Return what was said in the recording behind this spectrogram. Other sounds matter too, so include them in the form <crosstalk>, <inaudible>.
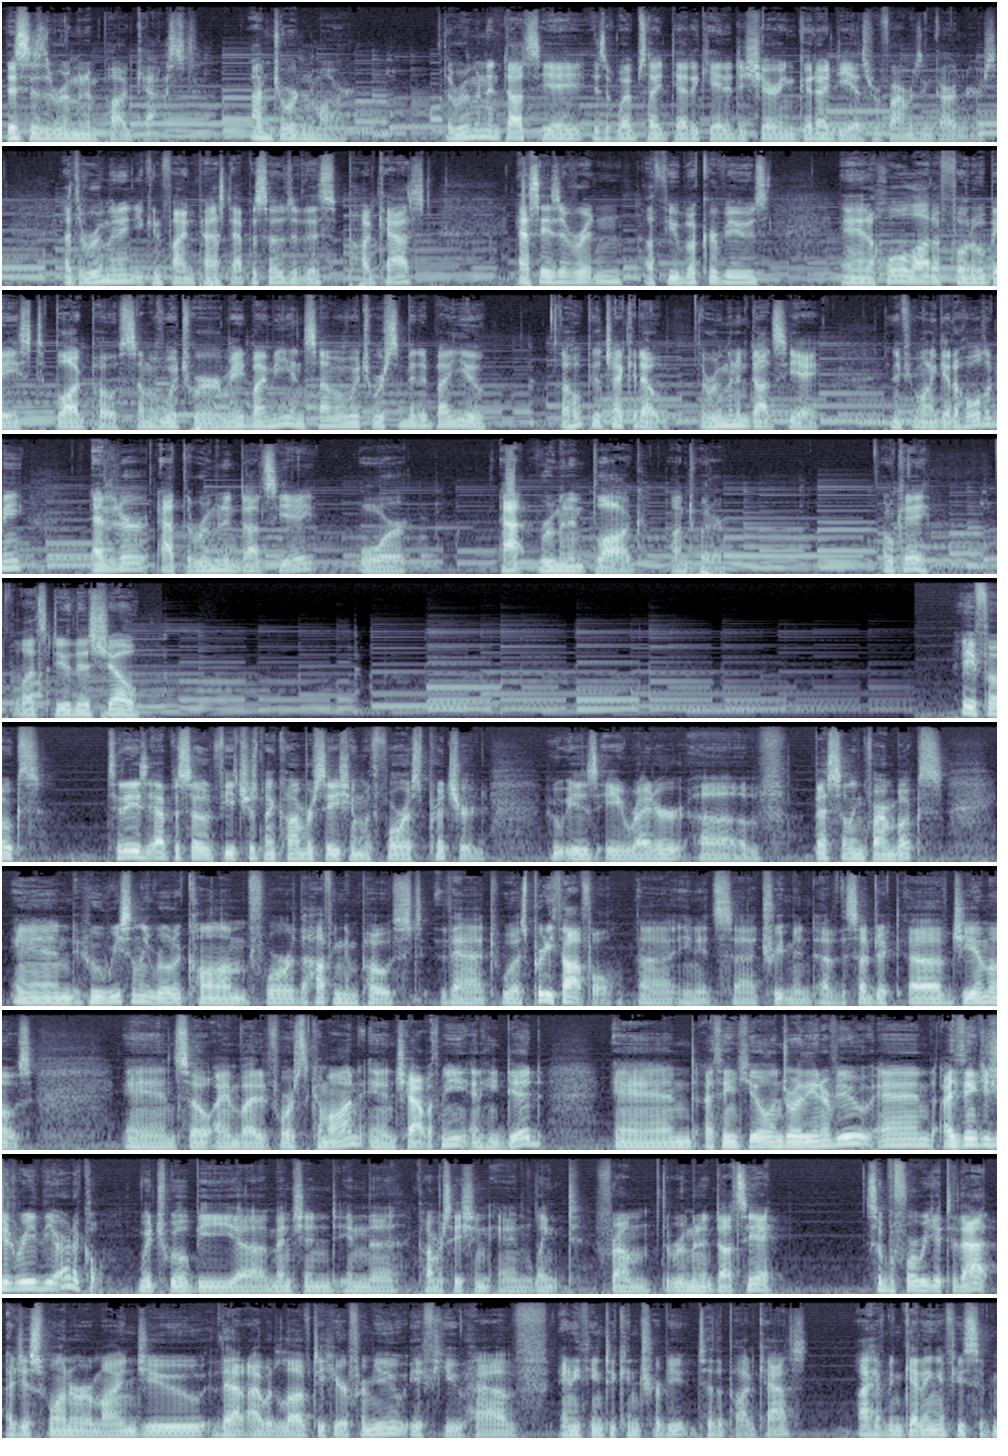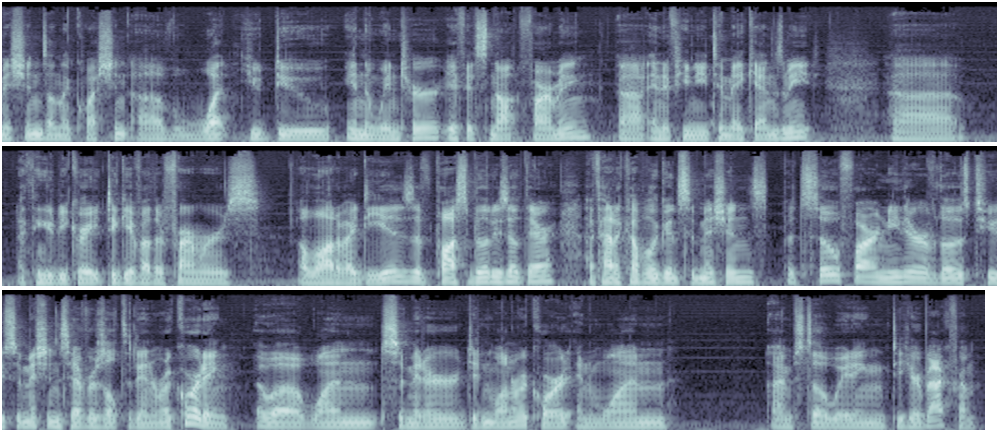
This is the Ruminant Podcast. I'm Jordan Marr. The Ruminant.ca is a website dedicated to sharing good ideas for farmers and gardeners. At The Ruminant, you can find past episodes of this podcast, essays I've written, a few book reviews, and a whole lot of photo based blog posts, some of which were made by me and some of which were submitted by you. So I hope you'll check it out, theruminant.ca. And if you want to get a hold of me, editor at theruminant.ca or at ruminantblog on Twitter. Okay, let's do this show. Hey, folks. Today's episode features my conversation with Forrest Pritchard, who is a writer of best selling farm books and who recently wrote a column for the Huffington Post that was pretty thoughtful uh, in its uh, treatment of the subject of GMOs. And so I invited Forrest to come on and chat with me, and he did. And I think you'll enjoy the interview, and I think you should read the article, which will be uh, mentioned in the conversation and linked from theruminant.ca. So before we get to that, I just want to remind you that I would love to hear from you if you have anything to contribute to the podcast. I have been getting a few submissions on the question of what you do in the winter if it's not farming uh, and if you need to make ends meet. Uh, I think it'd be great to give other farmers a lot of ideas of possibilities out there. I've had a couple of good submissions, but so far neither of those two submissions have resulted in a recording. Uh, one submitter didn't want to record, and one I'm still waiting to hear back from.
